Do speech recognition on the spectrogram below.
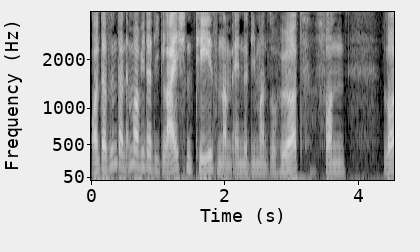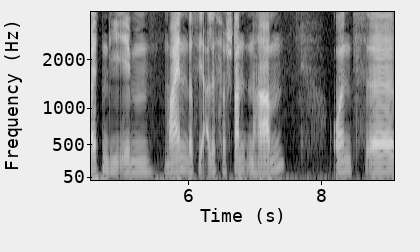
Und da sind dann immer wieder die gleichen Thesen am Ende, die man so hört von Leuten, die eben meinen, dass sie alles verstanden haben. Und äh,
